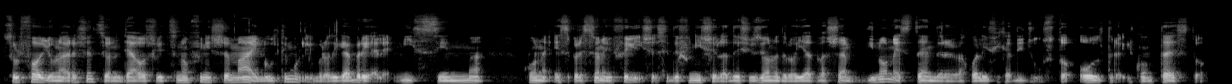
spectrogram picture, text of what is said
Sul foglio una recensione di Auschwitz non finisce mai l'ultimo libro di Gabriele Nissim. Con espressione infelice si definisce la decisione dello Yad Vashem di non estendere la qualifica di giusto oltre il contesto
